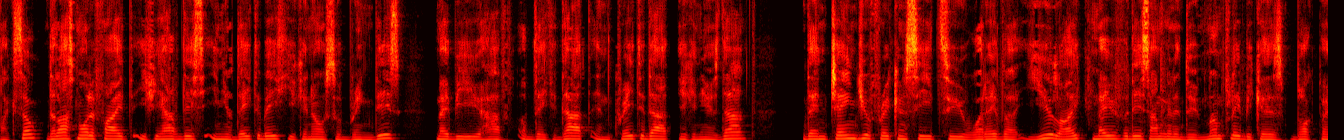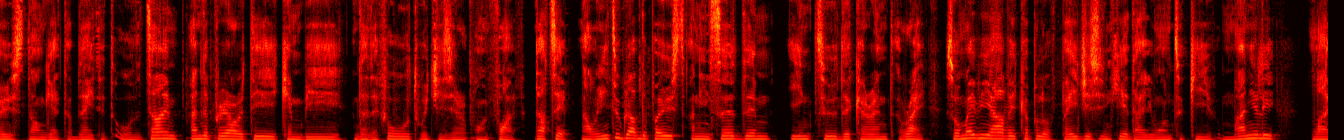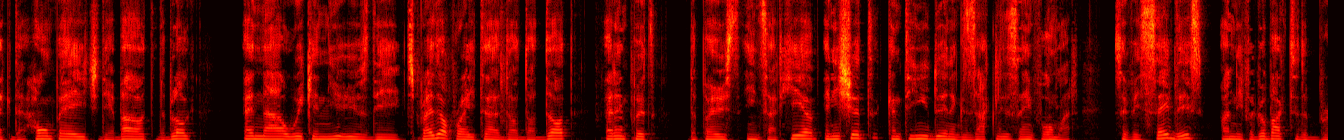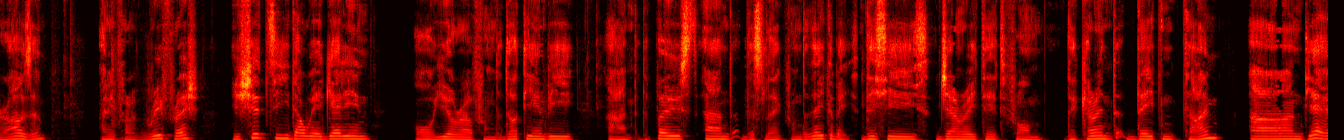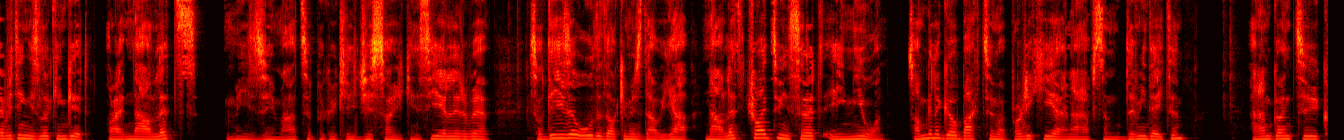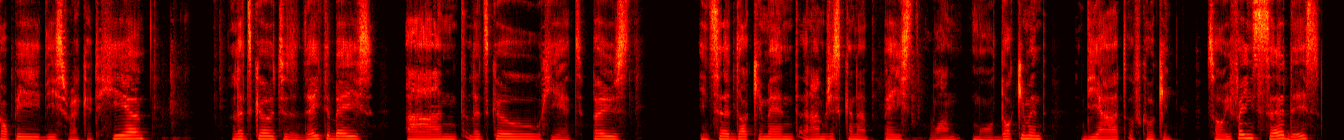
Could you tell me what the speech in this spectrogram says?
like so. The last modified, if you have this in your database, you can also bring this. Maybe you have updated that and created that. You can use that. Then change your frequency to whatever you like. Maybe for this, I'm going to do monthly because blog posts don't get updated all the time. And the priority can be the default, which is 0.5. That's it. Now we need to grab the post and insert them into the current array. So maybe you have a couple of pages in here that you want to keep manually, like the homepage, the about, the blog. And now we can use the spread operator dot dot dot and then put the post inside here and it should continue doing exactly the same format. So if I save this and if I go back to the browser and if I refresh, you should see that we're getting our URL from the .env and the post and the slug from the database. This is generated from the current date and time. And yeah, everything is looking good. All right, now let's let me zoom out super quickly just so you can see a little bit. So these are all the documents that we have. Now let's try to insert a new one. So I'm going to go back to my project here and I have some dummy data and I'm going to copy this record here. Let's go to the database and let's go here to post, insert document, and I'm just gonna paste one more document, the art of cooking. So if I insert this,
